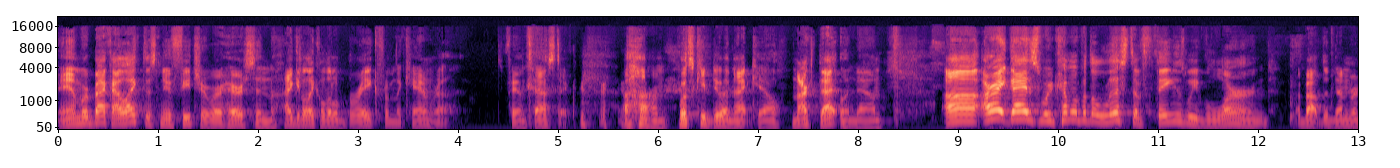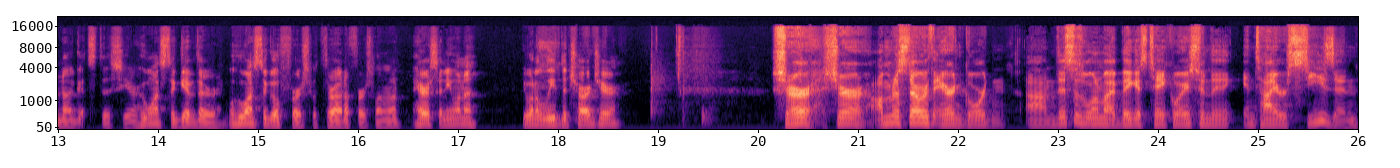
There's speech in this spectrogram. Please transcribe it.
And we're back. I like this new feature where Harrison, I get like a little break from the camera. Fantastic. um, let's keep doing that, Kale. Knock that one down. Uh, all right, guys, we come up with a list of things we've learned about the Denver Nuggets this year. Who wants to give their? Who wants to go first? With throw out a first one. Harrison, you wanna you wanna lead the charge here? Sure, sure. I'm gonna start with Aaron Gordon. Um, this is one of my biggest takeaways from the entire season,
